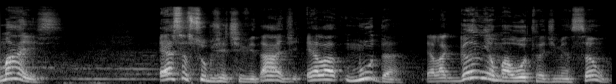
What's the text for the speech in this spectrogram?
Mas, essa subjetividade, ela muda, ela ganha uma outra dimensão,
